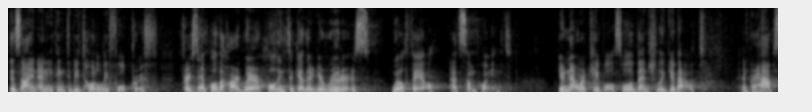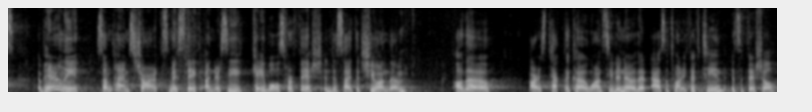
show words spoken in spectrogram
design anything to be totally foolproof. For example, the hardware holding together your routers will fail at some point. Your network cables will eventually give out. And perhaps, apparently, sometimes sharks mistake undersea cables for fish and decide to chew on them. Although, Ars Technica wants you to know that as of 2015, it's official,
